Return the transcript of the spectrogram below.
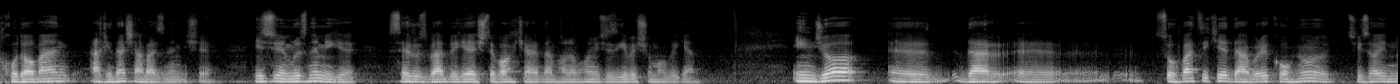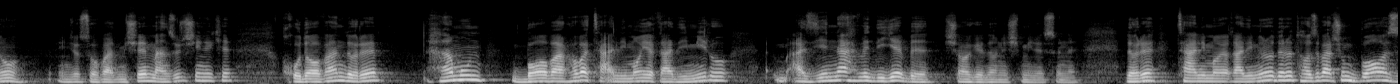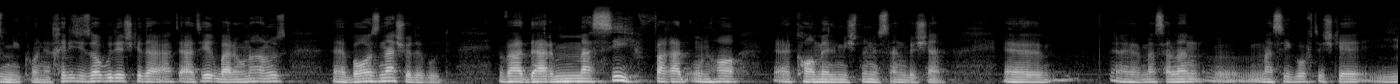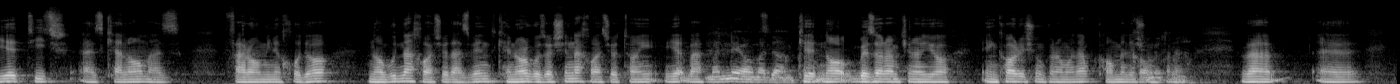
خداوند عقیدش عوض نمیشه. یه امروز نمیگه. سه روز بعد بگه اشتباه کردم حالا می‌خوام یه چیزی به شما بگم. اینجا در صحبتی که درباره کهنه چیزهای نو اینجا صحبت میشه منظورش اینه که خداوند داره همون باورها و تعلیمای قدیمی رو از یه نحو دیگه به شاگردانش میرسونه. داره تعلیمای قدیمی رو داره تازه برشون باز می‌کنه. خیلی چیزا بودش که در عهد عتیق برای اونها هنوز باز نشده بود. و در مسیح فقط اونها کامل میشتونستن بشن. مثلا مسیح گفتش که یه تیتر از کلام از فرامین خدا نابود نخواهد شد از بین کنار گذاشته نخواهد شد تا این من نیامدم. که بذارم کنار یا انکارشون کنم آدم کاملشون کنم. و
